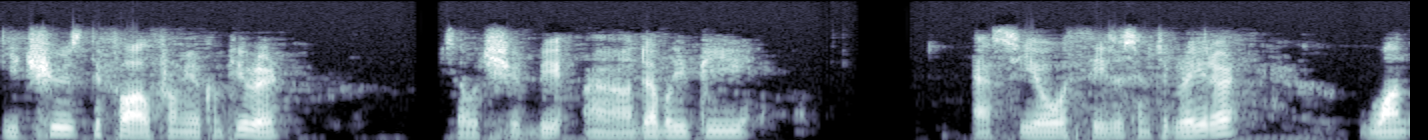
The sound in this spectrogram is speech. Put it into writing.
You choose the file from your computer. So it should be uh, WP SEO Thesis Integrator 1.4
